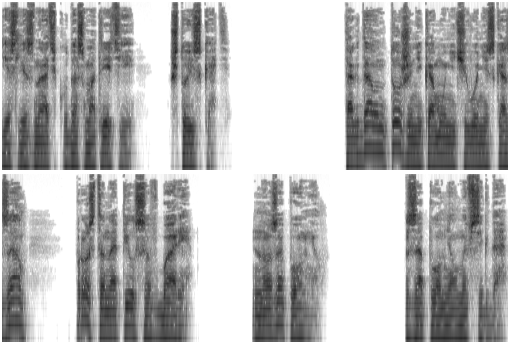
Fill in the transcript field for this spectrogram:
если знать, куда смотреть и что искать. Тогда он тоже никому ничего не сказал, просто напился в баре, но запомнил запомнил навсегда.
